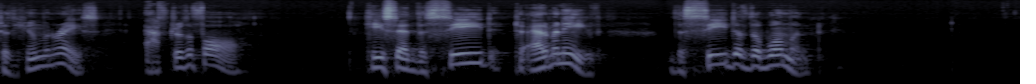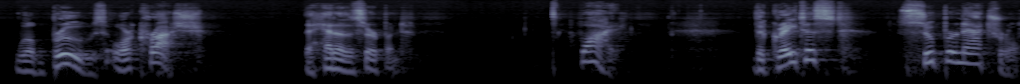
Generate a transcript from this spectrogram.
to the human race after the fall. He said, The seed to Adam and Eve, the seed of the woman, will bruise or crush the head of the serpent. Why? the greatest supernatural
